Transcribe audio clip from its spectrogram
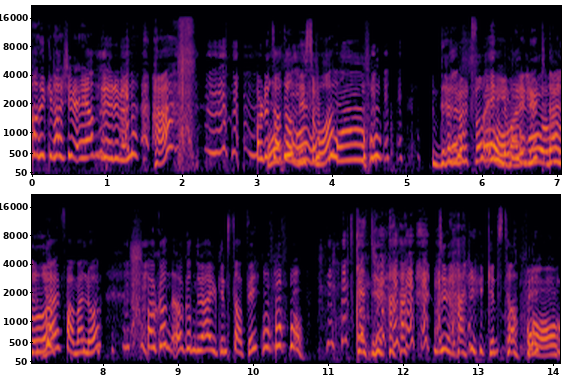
Anniken har 21 druer i munnen. Hæ? Har du tatt alle de små? Det er i hvert fall innmari lurt. Det er, det er faen meg lov. Håkon, Håkon, du er ukens taper. Du er, du er ukens taper.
